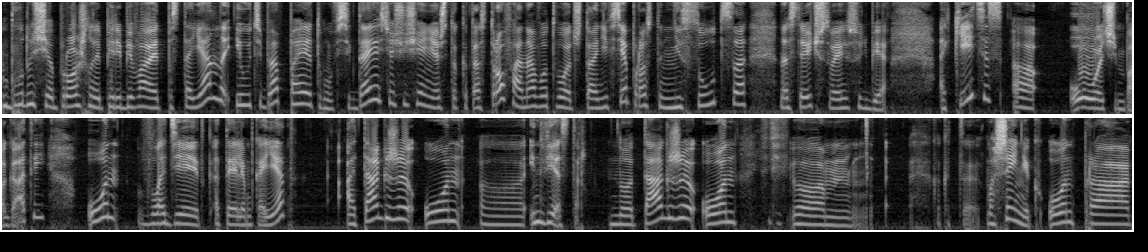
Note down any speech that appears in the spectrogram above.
будущее, прошлое перебивает постоянно, и у тебя поэтому всегда есть ощущение, что катастрофа, она вот-вот, что они все просто несутся навстречу своей судьбе. А Кейтис э, очень богатый, он владеет отелем Кает, а также он э, инвестор, но также он эм, как это, мошенник, он про,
